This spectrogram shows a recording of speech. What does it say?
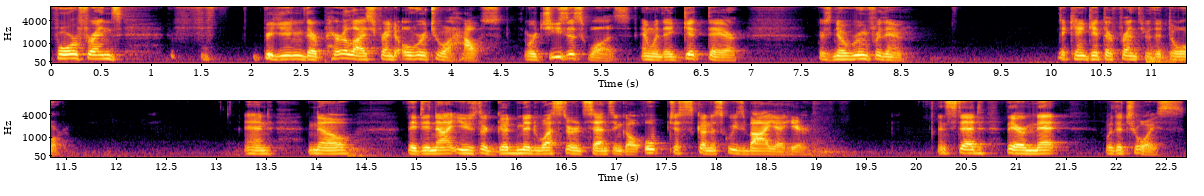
Four friends f- bringing their paralyzed friend over to a house where Jesus was. And when they get there, there's no room for them. They can't get their friend through the door. And no, They did not use their good Midwestern sense and go, oop, just gonna squeeze by you here. Instead, they are met with a choice.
